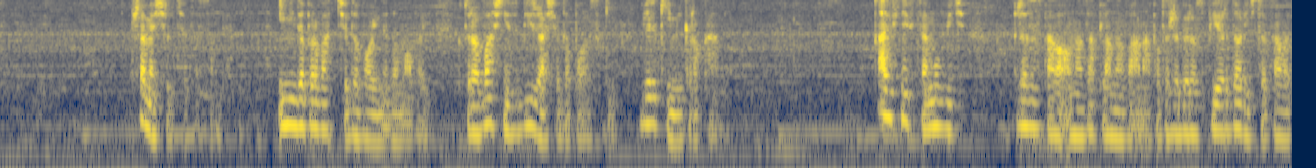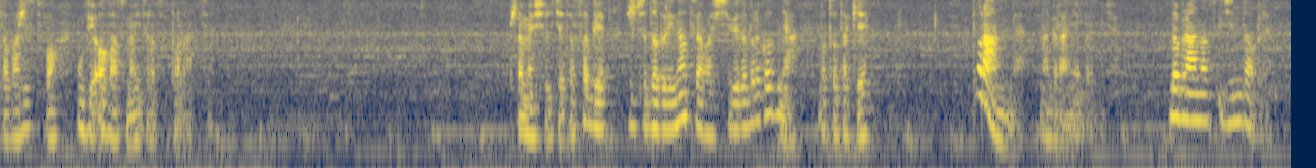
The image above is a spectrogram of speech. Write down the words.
Przemyślcie to sobie i nie doprowadźcie do wojny domowej, która właśnie zbliża się do Polski wielkimi krokami. A już nie chcę mówić, że została ona zaplanowana po to, żeby rozpierdolić to całe towarzystwo. Mówię o Was, moi drodzy Polacy. Przemyślcie to sobie. Życzę dobrej nocy, a właściwie dobrego dnia, bo to takie poranne nagranie będzie. Dobranoc i dzień dobry.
